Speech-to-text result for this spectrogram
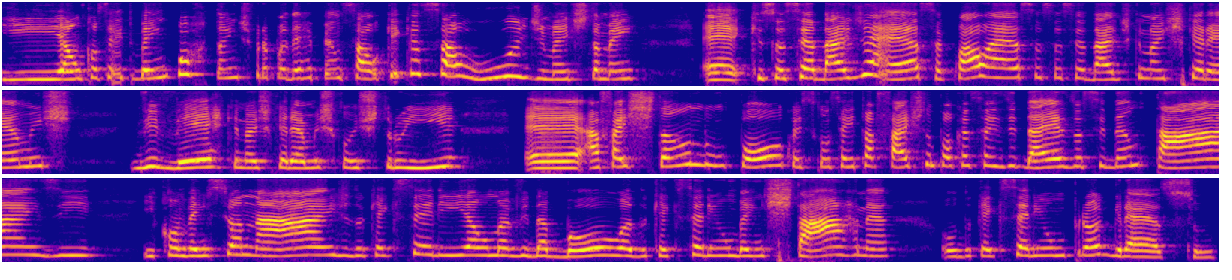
e é um conceito bem importante para poder repensar o que, que é saúde, mas também é, que sociedade é essa? Qual é essa sociedade que nós queremos viver, que nós queremos construir? É, afastando um pouco, esse conceito afasta um pouco essas ideias ocidentais e, e convencionais do que, que seria uma vida boa, do que, que seria um bem-estar, né? Ou do que, que seria um progresso.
